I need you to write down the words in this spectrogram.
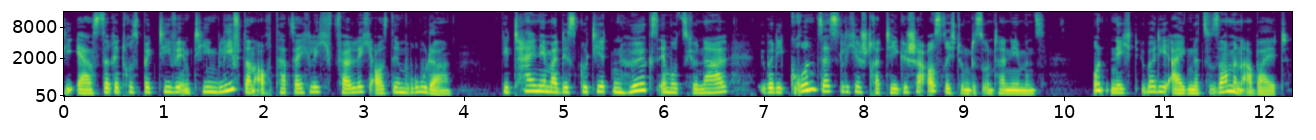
Die erste Retrospektive im Team lief dann auch tatsächlich völlig aus dem Ruder. Die Teilnehmer diskutierten höchst emotional über die grundsätzliche strategische Ausrichtung des Unternehmens und nicht über die eigene Zusammenarbeit.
